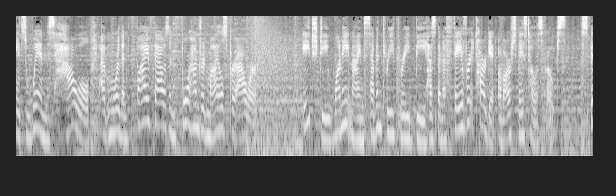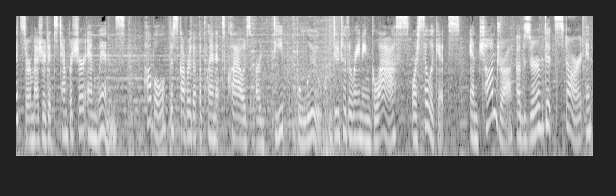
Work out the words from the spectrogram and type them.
Its winds howl at more than 5,400 miles per hour. HD 189733b has been a favorite target of our space telescopes. Spitzer measured its temperature and winds. Hubble discovered that the planet's clouds are deep blue due to the raining glass or silicates. And Chandra observed its star in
